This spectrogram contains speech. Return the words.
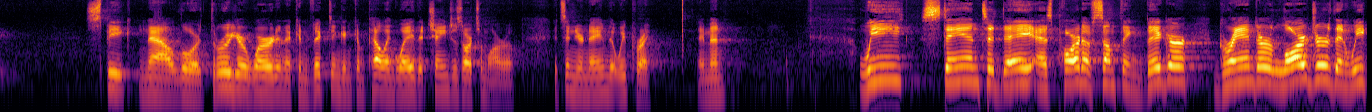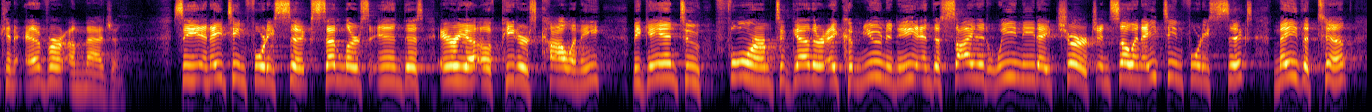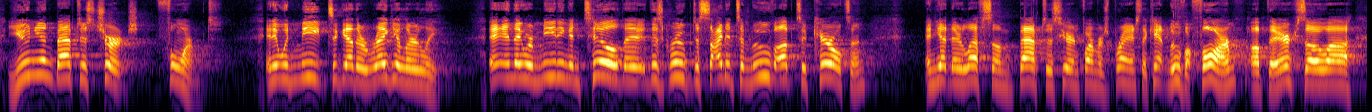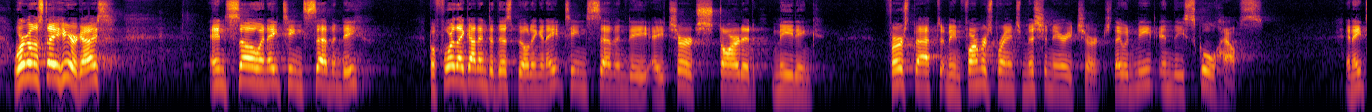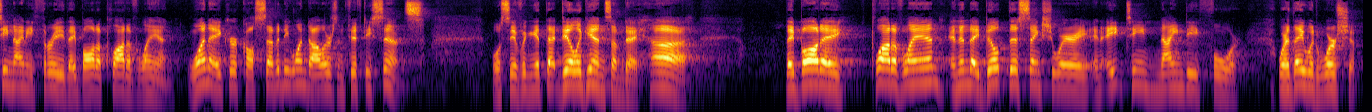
Speak now, Lord, through your word in a convicting and compelling way that changes our tomorrow. It's in your name that we pray. Amen. We stand today as part of something bigger, grander, larger than we can ever imagine. See, in 1846, settlers in this area of Peter's colony began to form together a community and decided we need a church. And so in 1846, May the 10th, Union Baptist Church formed. And it would meet together regularly. And they were meeting until they, this group decided to move up to Carrollton. And yet they left some Baptists here in Farmers Branch. They can't move a farm up there. So uh, we're going to stay here, guys. And so in 1870, before they got into this building, in 1870, a church started meeting. First Baptist, I mean, Farmers Branch Missionary Church. They would meet in the schoolhouse. In 1893, they bought a plot of land. One acre cost $71.50. We'll see if we can get that deal again someday. Uh, they bought a plot of land, and then they built this sanctuary in 1894 where they would worship.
